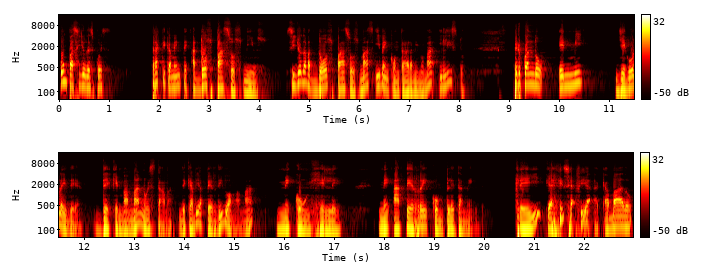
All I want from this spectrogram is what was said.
un pasillo después, prácticamente a dos pasos míos. Si yo daba dos pasos más, iba a encontrar a mi mamá y listo. Pero cuando en mí llegó la idea de que mamá no estaba, de que había perdido a mamá, me congelé, me aterré completamente. Creí que ahí se había acabado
